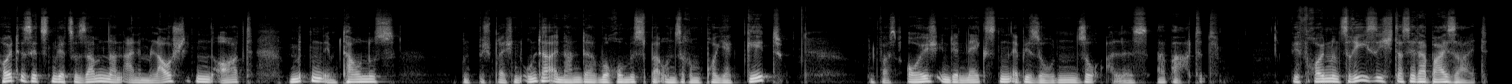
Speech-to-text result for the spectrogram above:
Heute sitzen wir zusammen an einem lauschigen Ort mitten im Taunus und besprechen untereinander, worum es bei unserem Projekt geht und was euch in den nächsten Episoden so alles erwartet. Wir freuen uns riesig, dass ihr dabei seid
